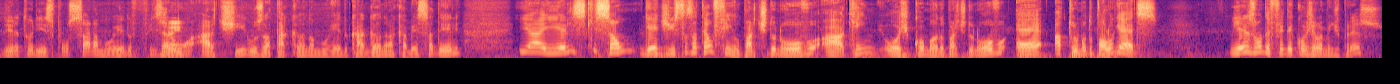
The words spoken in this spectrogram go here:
diretoria, expulsaram a Moedo, fizeram Sim. artigos atacando a Moedo, cagando na cabeça dele. E aí eles que são guedistas até o fim. O Partido Novo, a, quem hoje comanda o Partido Novo é a turma do Paulo Guedes. E eles vão defender congelamento de preço?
